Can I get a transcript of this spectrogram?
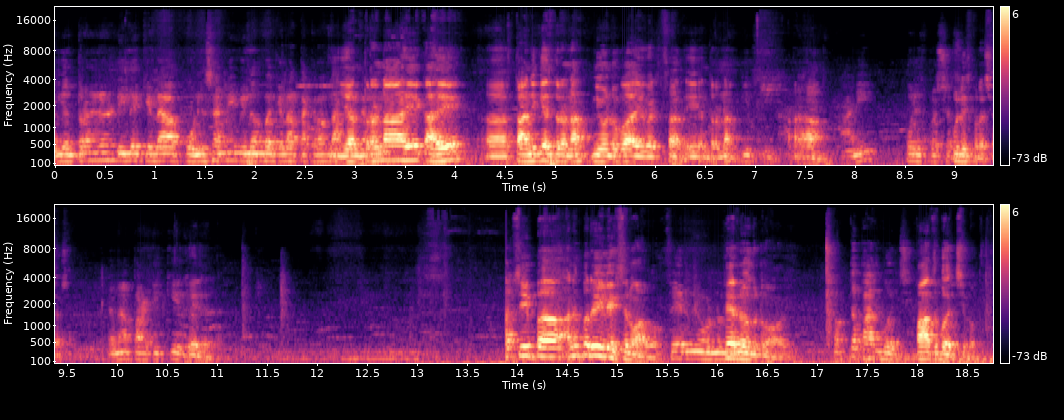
यंत्रणेनं डिले केला पोलिसांनी विलंब केला तक्रार दाखल यंत्रणा एक आहे अं, स्थानिक यंत्रणा निवडणूक आयोगाची यंत्रणा. हा. आणि पोलीस प्रशासन. पोलीस प्रशासन. त्यांना पार्टी केली. केलेलं ची प- आणि परत इलेक्शन व्हावं. फेर निवडणूक फेर निवडणूक व्हावी. फक्त पाच बच पाच बसची फक्त.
